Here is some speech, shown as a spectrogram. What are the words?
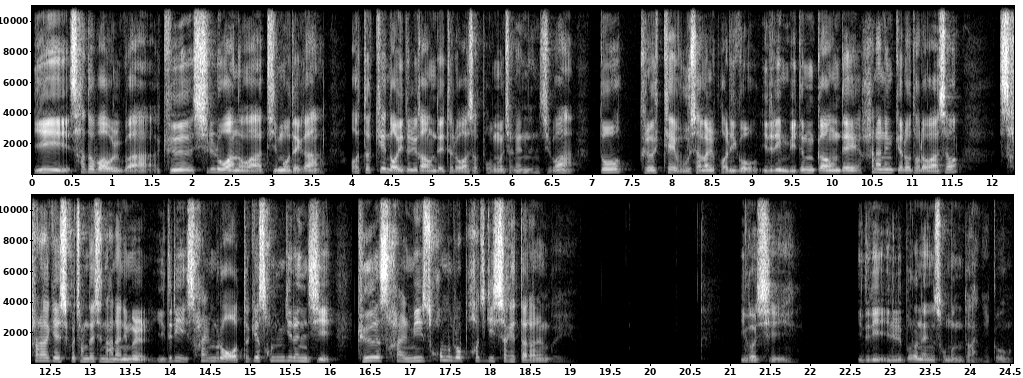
이 사도 바울과 그 실로아노와 디모데가 어떻게 너희들 가운데 들어와서 복음을 전했는지와 또 그렇게 우상을 버리고 이들이 믿음 가운데 하나님께로 돌아와서 살아계시고 참되신 하나님을 이들이 삶으로 어떻게 섬기는지 그 삶이 소문으로 퍼지기 시작했다라는 거예요. 이것이 이들이 일부러 낸 소문도 아니고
